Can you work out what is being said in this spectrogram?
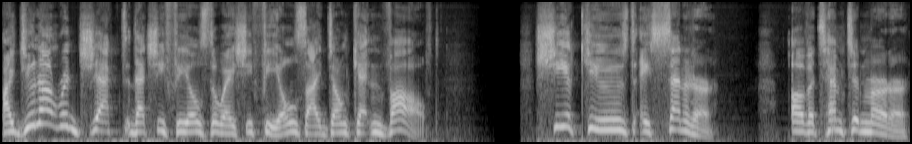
I do not reject that she feels the way she feels. I don't get involved. She accused a senator of attempted murder.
